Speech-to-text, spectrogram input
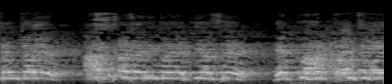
চেঞ্জ করে আপনাদের হৃদয়ে কি আছে? একটু হাত উঁচু করে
